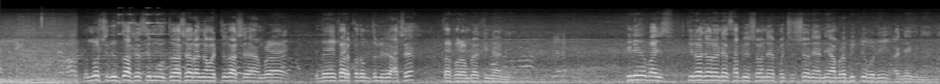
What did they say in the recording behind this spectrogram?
আচ্ছা ঠিক আছে নরসিংদীর তো আসে সিমল তো আসে রাঙ্গামাটি থেকে আসে আমরা এই পার কদমতলির আছে, তারপর আমরা কিনে আনি। কিনে বাইশ তিন হাজার এনে, ছাব্বিশশো এনে, পঁচিশশো এনে আনি, আমরা বিক্রি করি আর নিয়ে কিনে আনি।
